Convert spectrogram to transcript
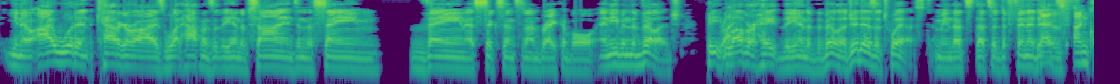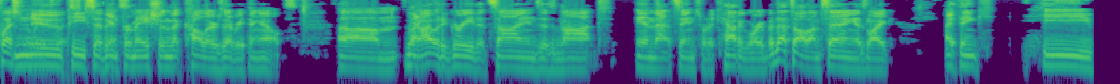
You know, I wouldn't categorize what happens at the end of signs in the same vein as Sixth Sense and Unbreakable and even The Village. Right. Love or hate the end of The Village. It is a twist. I mean, that's, that's a definitive That's new piece of Yes. information that colors everything else. Um, Right. I would agree that signs is not in that same sort of category, but that's all I'm saying is like, I think he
